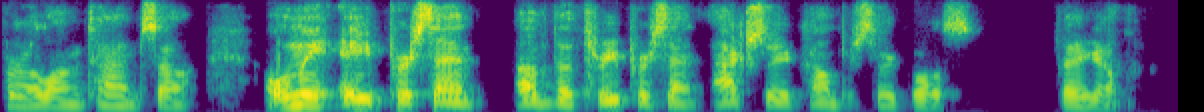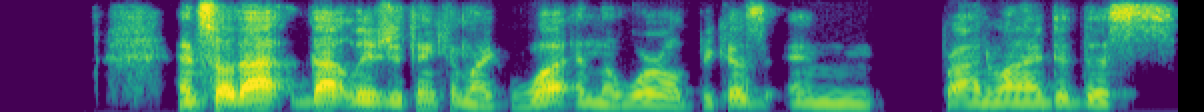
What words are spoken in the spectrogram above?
for a long time. So only 8% of the 3% actually accomplish their goals. There you go. And so that that leaves you thinking like what in the world because in and when I did this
